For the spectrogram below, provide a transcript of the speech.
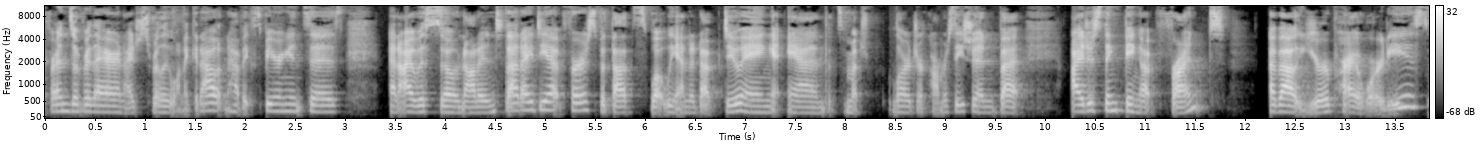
friends over there, and I just really want to get out and have experiences. And I was so not into that idea at first, but that's what we ended up doing. And it's a much larger conversation. But I just think being upfront about your priorities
